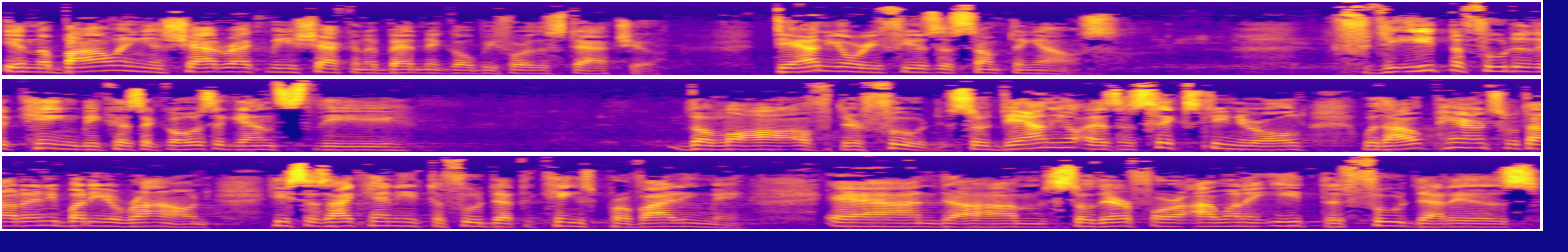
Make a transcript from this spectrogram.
in the bowing is Shadrach, Meshach, and Abednego before the statue. Daniel refuses something else to eat the food of the king because it goes against the the law of their food. So Daniel, as a 16 year old, without parents, without anybody around, he says, "I can't eat the food that the king's providing me," and um, so therefore I want to eat the food that is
